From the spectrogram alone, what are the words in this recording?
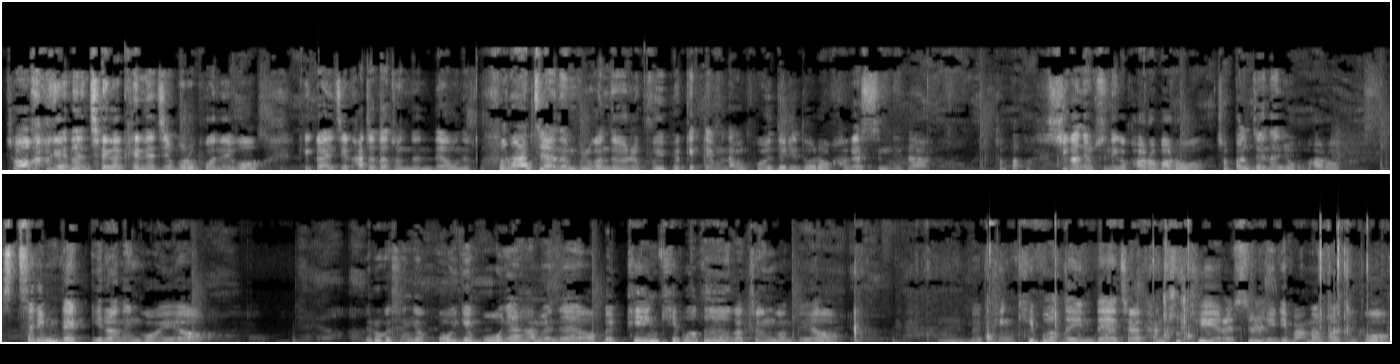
정확하게는 제가 걔네 집으로 보내고 걔가 이제 가져다 줬는데 오늘 흔하지 않은 물건들을 구입했기 때문에 한번 보여드리도록 하겠습니다. 첫 번, 시간이 없으니까 바로바로 첫 번째는 요거 바로 스트림덱이라는 거예요. 이렇게 생겼고 이게 뭐냐 하면은 어, 매핑 키보드 같은 건데요. 음, 매핑 키보드인데 제가 단축키를 쓸 일이 많아가지고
